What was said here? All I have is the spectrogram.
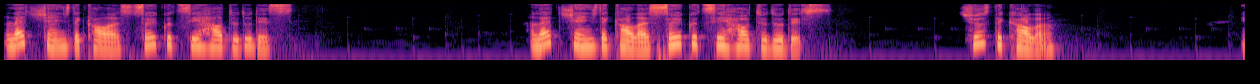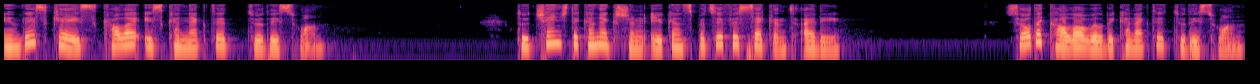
Let's change the colors so you could see how to do this. Let's change the colors so you could see how to do this. Choose the color. In this case, color is connected to this one. To change the connection, you can specify second ID so the color will be connected to this one.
